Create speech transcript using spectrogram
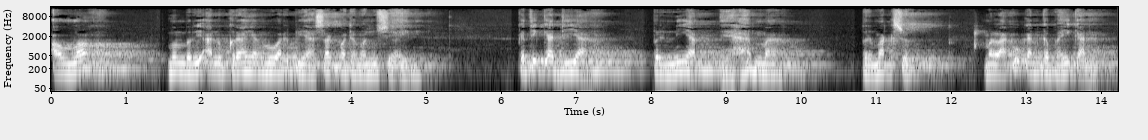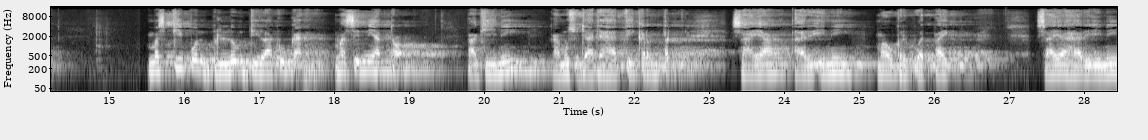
Allah memberi anugerah yang luar biasa kepada manusia ini. Ketika dia berniat ya, hama bermaksud melakukan kebaikan Meskipun belum dilakukan Masih niat tok Pagi ini kamu sudah ada hati kerentek Saya hari ini mau berbuat baik. Saya hari ini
